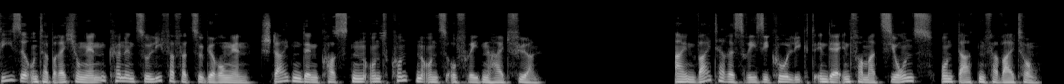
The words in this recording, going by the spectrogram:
Diese Unterbrechungen können zu Lieferverzögerungen, steigenden Kosten und Kundenunzufriedenheit führen. Ein weiteres Risiko liegt in der Informations- und Datenverwaltung.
